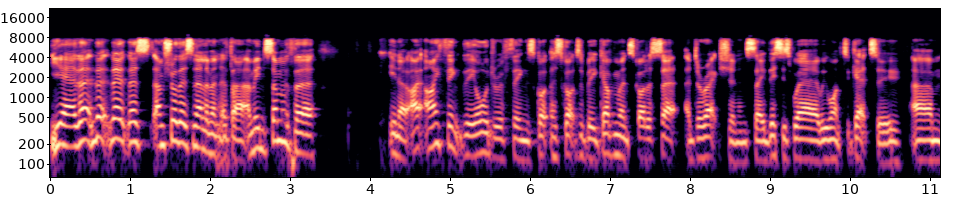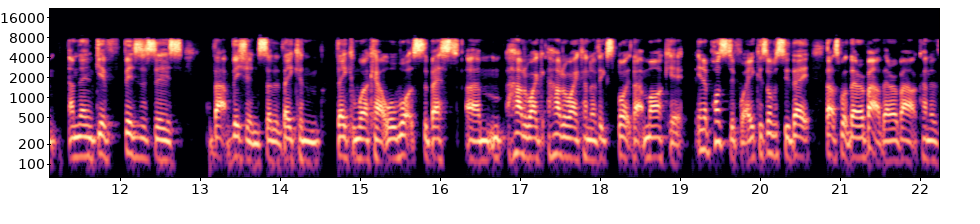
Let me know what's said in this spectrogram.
Yeah, there's. I'm sure there's an element of that. I mean, some of the, you know, I, I think the order of things got, has got to be government's got to set a direction and say this is where we want to get to, um, and then give businesses that vision so that they can they can work out well what's the best um, how do I how do I kind of exploit that market in a positive way because obviously they that's what they're about they're about kind of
